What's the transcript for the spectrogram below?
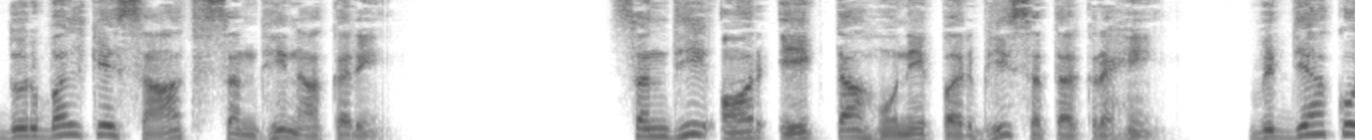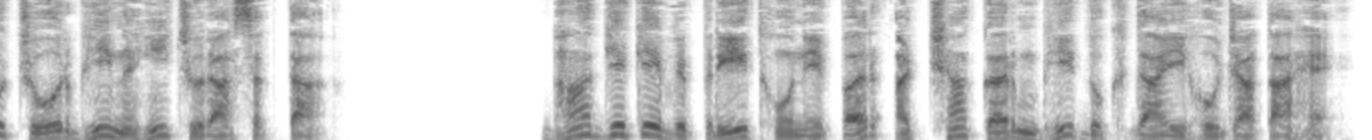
दुर्बल के साथ संधि ना करें। संधि और एकता होने पर भी सतर्क रहें। विद्या को चोर भी नहीं चुरा सकता। भाग्य के विपरीत होने पर अच्छा कर्म भी दुखदायी हो जाता है।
